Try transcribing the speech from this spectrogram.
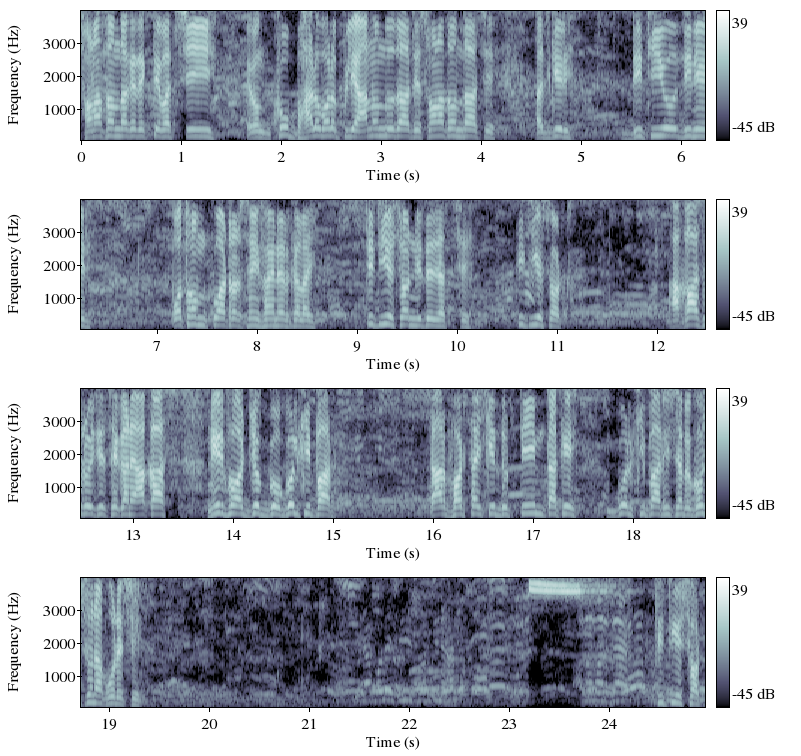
সনাতন দাকে দেখতে পাচ্ছি এবং খুব ভালো ভালো প্লেয়ার আনন্দদা আছে, সনাতন দা আছে। আজকের দ্বিতীয় দিনের প্রথম কোয়ার্টার সেমিফাইনাল খেলায় তৃতীয় শট নিতে যাচ্ছে, তৃতীয় শট আকাশ রয়েছে সেখানে, আকাশ নির্ভরযোগ্য গোলকিপার তার ভরসায় কিন্তু টিম তাকে গোলকিপার হিসাবে ঘোষণা করেছে। তৃতীয় শট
